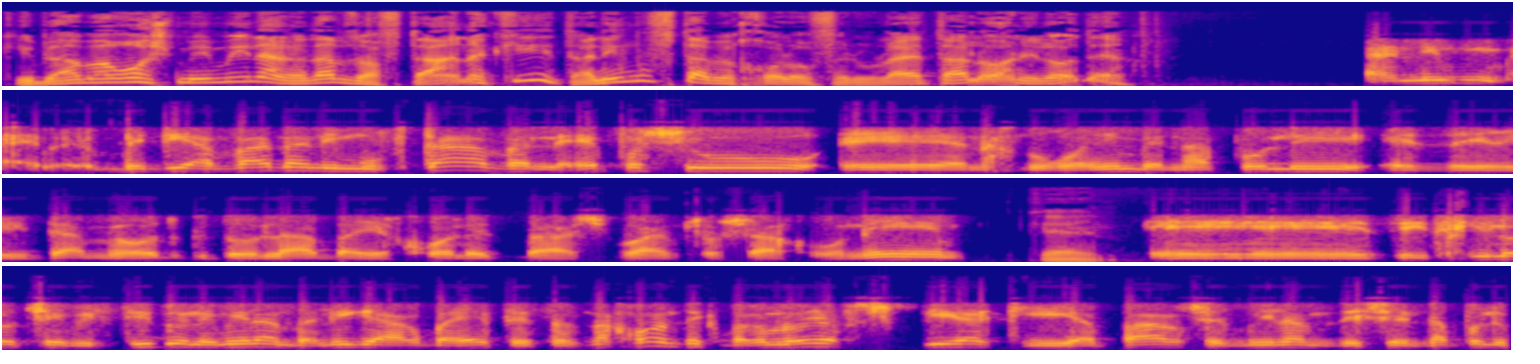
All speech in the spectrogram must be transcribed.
קיבלה בראש ממילאן אדם זו הפתעה ענקית אני מופתע בכל אופן אולי אתה לא אני לא יודע. אני, בדיעבד אני מופתע, אבל איפשהו אה, אנחנו רואים בנפולי איזו ירידה מאוד גדולה ביכולת בשבועיים שלושה האחרונים. כן. אה, זה התחיל עוד שהם הפסידו למילאן בליגה 4-0, אז נכון, זה כבר לא ישפיע כי הפער של מילאן, של נפולי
